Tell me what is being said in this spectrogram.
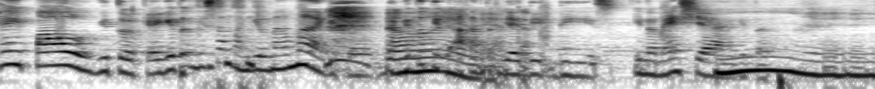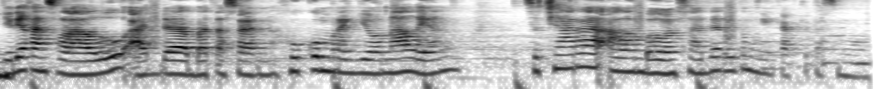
"Hey Paul" gitu, kayak gitu bisa manggil nama gitu. Dan itu Oh, tidak iya, akan iya, terjadi di Indonesia gitu. Hmm, iya, iya. Jadi akan selalu ada batasan hukum regional yang secara alam bawah sadar itu mengikat kita semua.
